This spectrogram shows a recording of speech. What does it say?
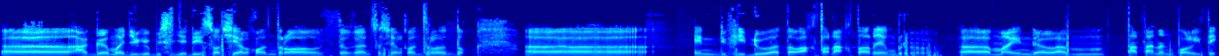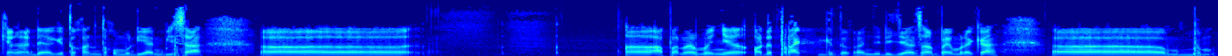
eh, agama juga bisa jadi social control gitu kan, social control untuk eh, individu atau aktor-aktor yang bermain dalam tatanan politik yang ada gitu kan untuk kemudian bisa eh, eh, apa namanya on the track gitu kan. Jadi jangan sampai mereka bem-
